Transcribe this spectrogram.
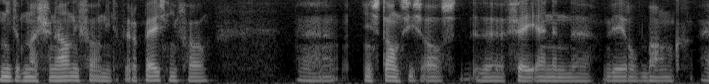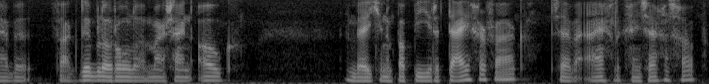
Niet op nationaal niveau, niet op Europees niveau. Uh, instanties als de VN en de Wereldbank hebben vaak dubbele rollen, maar zijn ook een beetje een papieren tijger vaak. Ze hebben eigenlijk geen zeggenschap.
